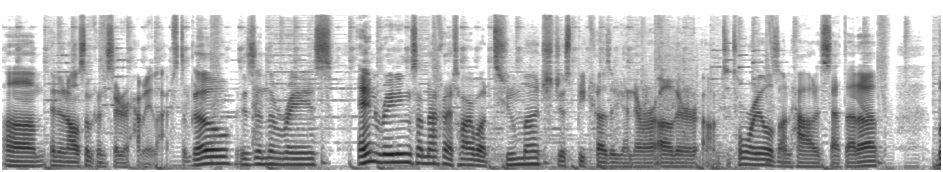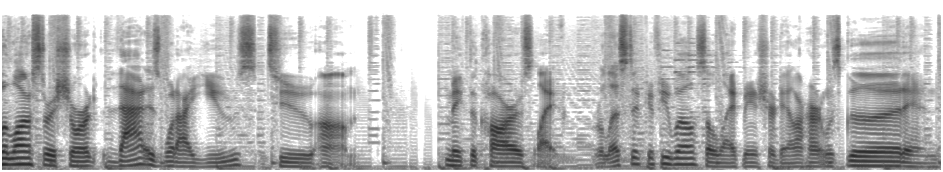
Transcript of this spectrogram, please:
Um, and then also consider how many laps to go is in the race. NRatings, I'm not going to talk about too much just because, again, there are other um, tutorials on how to set that up. But long story short, that is what I use to um, make the cars like realistic, if you will. So, like making sure Dale Earnhardt was good and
